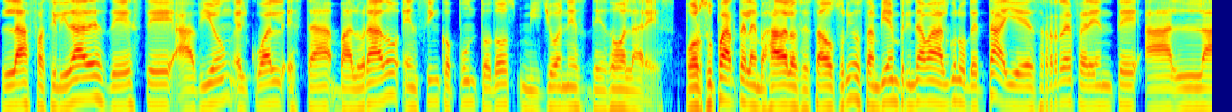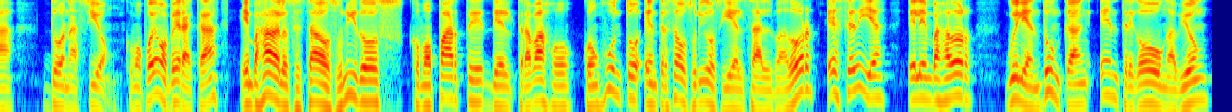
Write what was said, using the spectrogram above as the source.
las facilidades de este avión, el cual está valorado en 5.2 millones de dólares. Por su parte, la Embajada de los Estados Unidos también brindaba algunos detalles referente a la donación. Como podemos ver acá, Embajada de los Estados Unidos, como parte del trabajo conjunto entre Estados Unidos y El Salvador, ese día el embajador William Duncan entregó un avión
